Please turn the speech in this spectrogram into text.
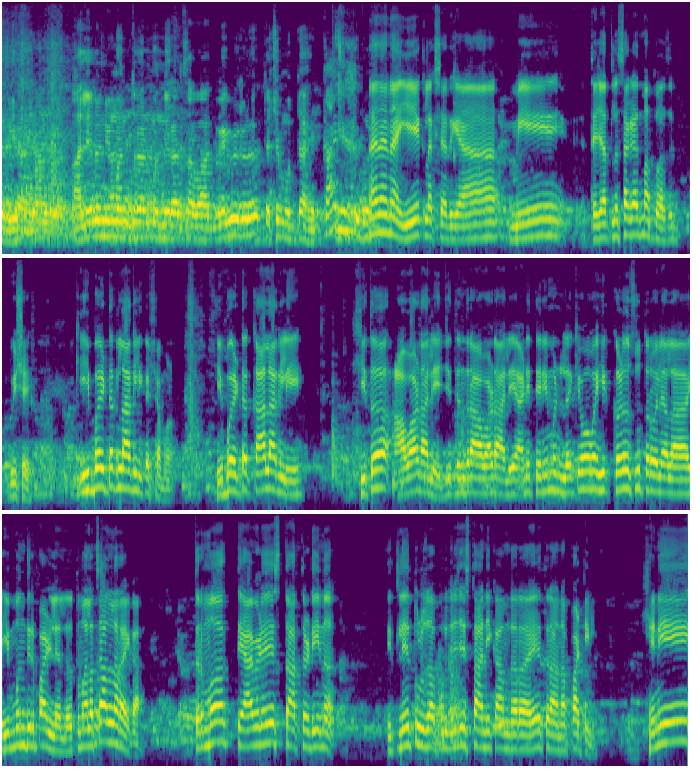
लक्षात घेतली आलेलं निमंत्रण मंदिराचा वाद वेगवेगळे त्याचे मुद्दे आहेत. काय नेमके नाही नाही नाही एक लक्षात घ्या. मी त्याच्यातलं सगळ्यात महत्त्वाचा विषय की ही बैठक लागली कशामुळं? ही बैठक का लागली? हिथं आवाड आले जितेंद्र आवाड आले आणि त्यांनी म्हणलं की बाबा ही कळस उतरवल्याला ही मंदिर पाडलेलं तुम्हाला चालणार आहे का? तर मग त्यावेळेस तातडीनं तिथले तुळजापूरचे जे स्थानिक आमदार आहेत राणा पाटील ह्यांनी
